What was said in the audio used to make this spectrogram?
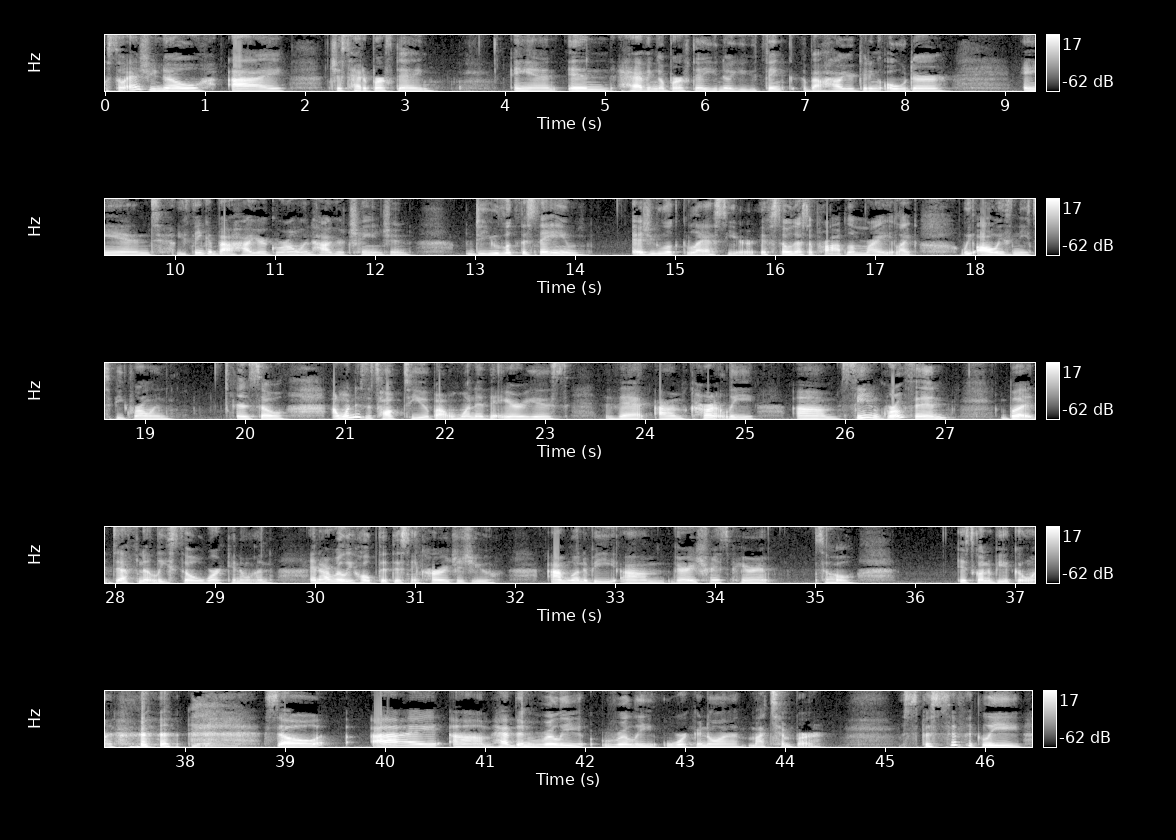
So, as you know, I just had a birthday, and in having a birthday, you know, you think about how you're getting older and you think about how you're growing, how you're changing. Do you look the same as you looked last year? If so, that's a problem, right? Like, we always need to be growing. And so, I wanted to talk to you about one of the areas that I'm currently um, seeing growth in, but definitely still working on. And I really hope that this encourages you. I'm going to be um, very transparent, so it's going to be a good one. so, I um, have been really, really working on my temper. Specifically,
